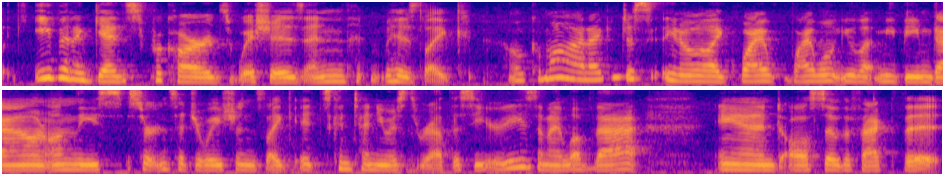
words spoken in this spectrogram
like, even against Picard's wishes and his like, oh come on, I can just you know like why why won't you let me beam down on these certain situations? Like it's continuous throughout the series, and I love that, and also the fact that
